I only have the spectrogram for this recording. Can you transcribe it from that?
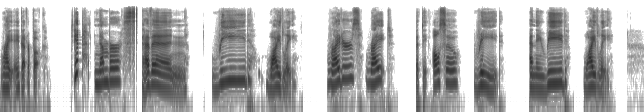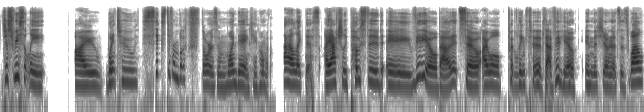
write a better book. Tip number seven read widely. Writers write, but they also read, and they read widely. Just recently, I went to six different bookstores in one day and came home with a pile like this. I actually posted a video about it, so I will put a link to that video in the show notes as well.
